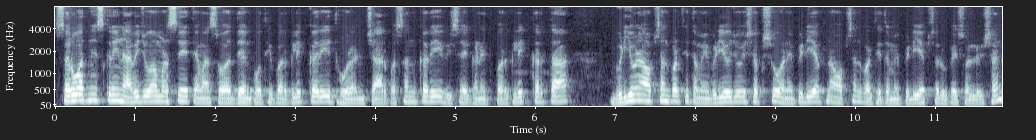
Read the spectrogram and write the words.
શરૂઆતની સ્ક્રીન આવી જોવા મળશે. તેમાં સ્વ અધ્યયન પોથી પર ક્લિક કરી, ધોરણ ચાર પસંદ કરી, વિષય ગણિત પર ક્લિક કરતા વિડીયોના ઓપ્શન પરથી તમે વીડિયો જોઈ શકશો અને પીડીએફના ઓપ્શન પરથી તમે પીડીએફ સ્વરૂપે સોલ્યુશન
